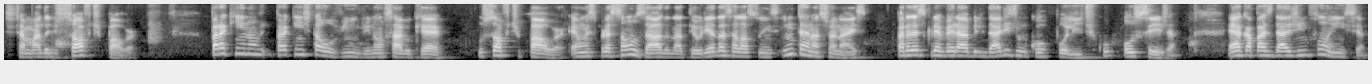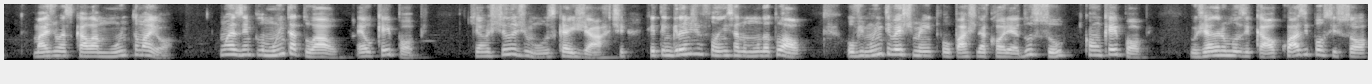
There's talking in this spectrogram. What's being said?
chamada de soft power. Para quem, não, para quem está ouvindo e não sabe o que é, o soft power é uma expressão usada na teoria das relações internacionais para descrever a habilidade de um corpo político, ou seja, é a capacidade de influência, mas de uma escala muito maior. Um exemplo muito atual é o K-pop, que é um estilo de música e de arte que tem grande influência no mundo atual. Houve muito investimento por parte da Coreia do Sul com o K-pop. O gênero musical, quase por si só,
